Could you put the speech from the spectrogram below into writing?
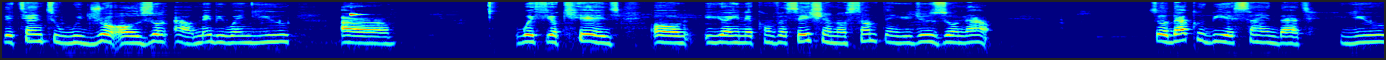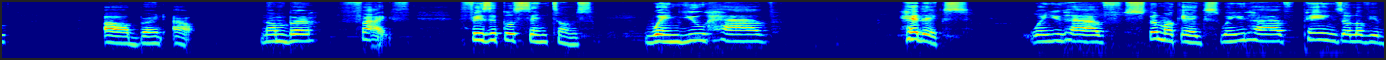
they tend to withdraw or zone out. Maybe when you are with your kids or you're in a conversation or something, you just zone out. So that could be a sign that you are burnt out. Number five, physical symptoms. When you have headaches, when you have stomach aches, when you have pains all over your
